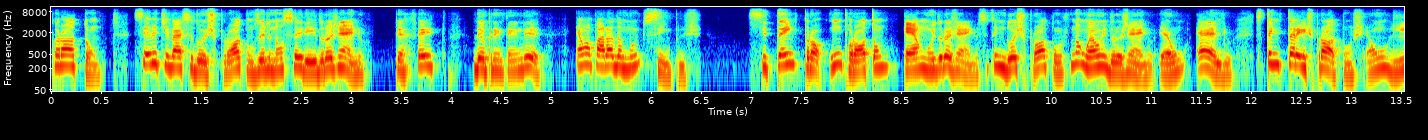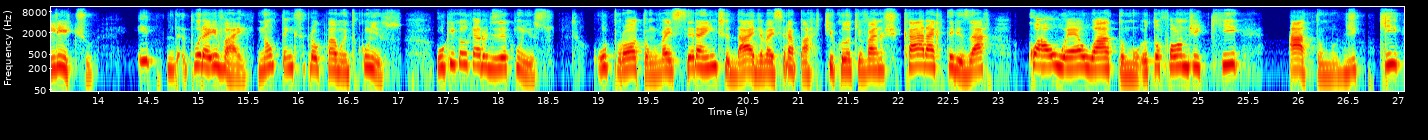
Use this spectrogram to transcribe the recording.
próton. Se ele tivesse dois prótons, ele não seria hidrogênio. Perfeito? Deu para entender? É uma parada muito simples. Se tem um próton, é um hidrogênio. Se tem dois prótons, não é um hidrogênio, é um hélio. Se tem três prótons, é um lítio. E por aí vai. Não tem que se preocupar muito com isso. O que, que eu quero dizer com isso? O próton vai ser a entidade, vai ser a partícula que vai nos caracterizar qual é o átomo. Eu estou falando de que átomo, de que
